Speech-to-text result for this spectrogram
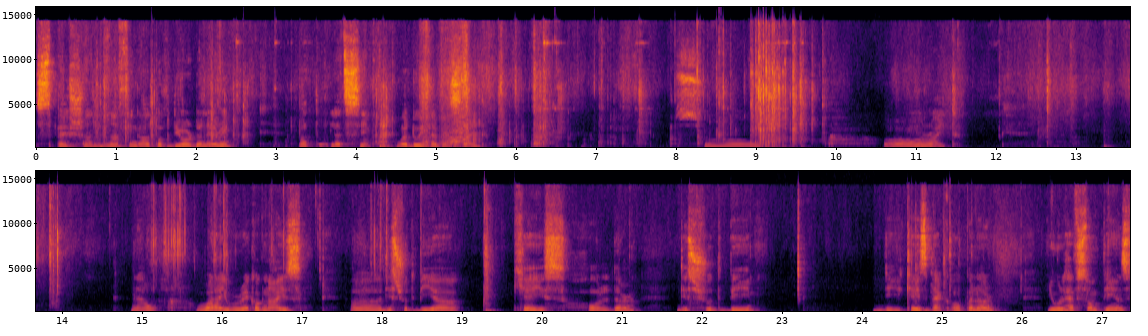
special, nothing out of the ordinary. But let's see, what do we have inside? So, all right. Now, what I recognize, uh, this should be a case holder. This should be the case back opener. You will have some pins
